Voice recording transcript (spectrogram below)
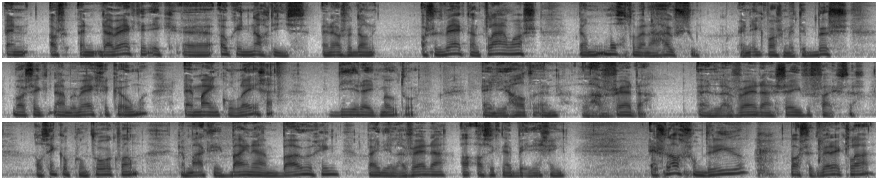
En, als, en daar werkte ik eh, ook in nachtdienst. En als, we dan, als het werk dan klaar was, dan mochten we naar huis toe. En ik was met de bus was ik naar mijn werk gekomen. En mijn collega, die reed motor. En die had een Laverda. Een Laverda 750. Als ik op kantoor kwam, dan maakte ik bijna een buiging bij die Laverda als ik naar binnen ging. En s'nachts om drie uur was het werk klaar.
